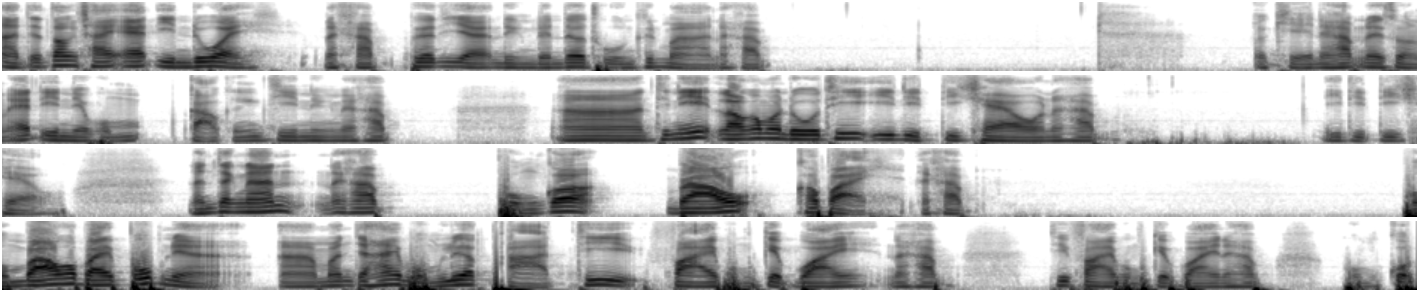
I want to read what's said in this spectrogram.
อาจจะต้องใช้ add in ด้วยนะครับ เพื่อที่จะดึง render tool ขึ้นมานะครับโอเคนะครับ ในส่วน add in เดี๋ยวผมกล่าวถึงอีกทีนึงนะครับ อ่าทีนี้เราก็มาดูที่ edit decal นะครับ edit decal หลังจากนั้นนะครับ ผมก็ browse เข้าไปนะครับ ผม browse เข้าไปปุ๊บเนี่ยอ่ามันจะให้ผมเลือกผาดที่ไฟล์ผมเก็บไว้นะครับ ที่ไฟล์ผมเก็บไว้นะครับ ผมกด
